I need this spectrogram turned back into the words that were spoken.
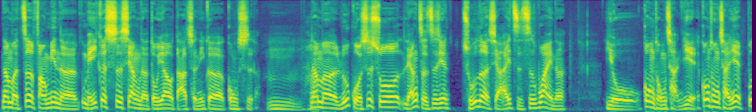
那么这方面呢，每一个事项呢都要达成一个共识。嗯，那么如果是说两者之间除了小孩子之外呢，有共同产业，共同产业不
